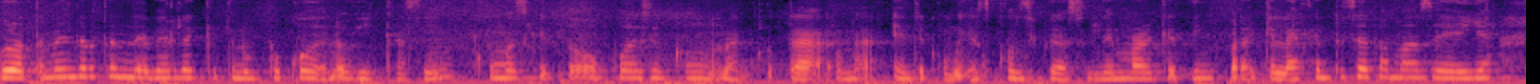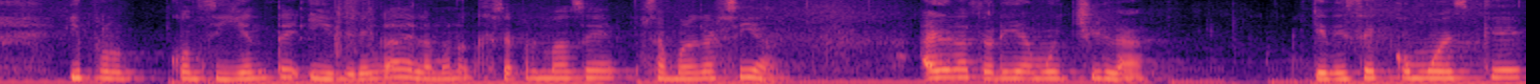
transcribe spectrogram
Pero también traten de verle que tiene un poco de lógica, ¿sí? Cómo es que todo puede ser como una, una, entre comillas, conspiración de marketing para que la gente sepa más de ella y por consiguiente y venga de la mano que sepan más de Samuel García. Hay una teoría muy chila que dice cómo es que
